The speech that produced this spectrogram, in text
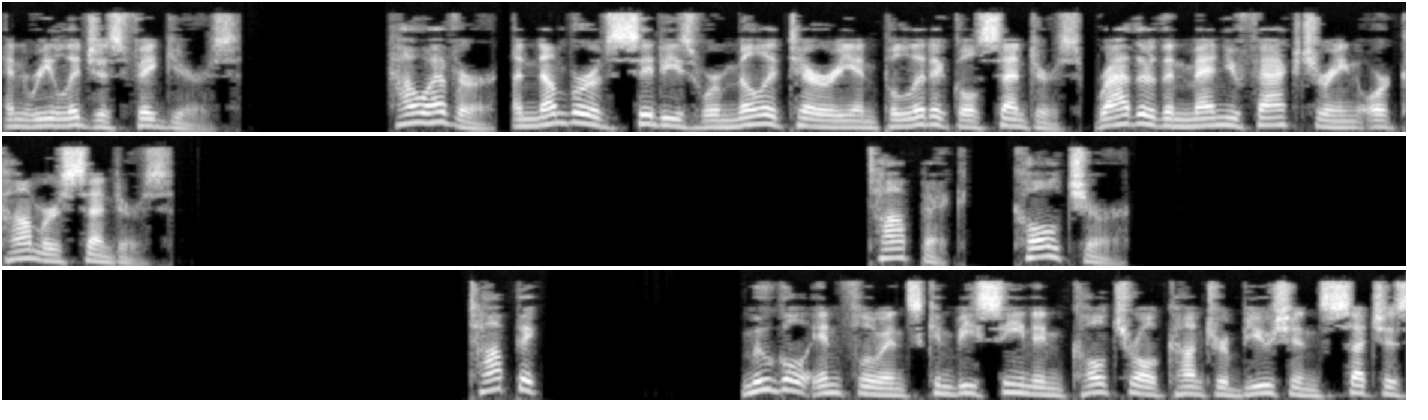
and religious figures. However, a number of cities were military and political centers, rather than manufacturing or commerce centers. Culture Mughal influence can be seen in cultural contributions such as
